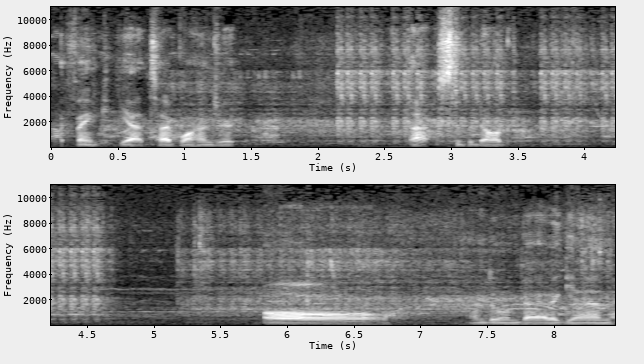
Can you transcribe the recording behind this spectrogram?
I think, yeah, Type 100. Ah, stupid dog. Oh, I'm doing bad again.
